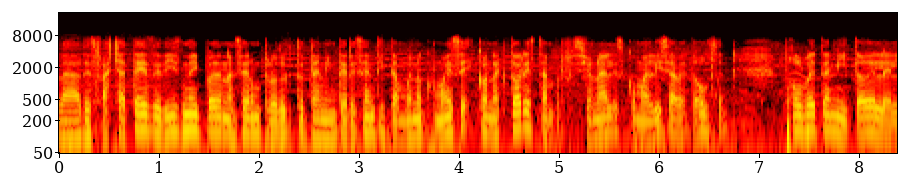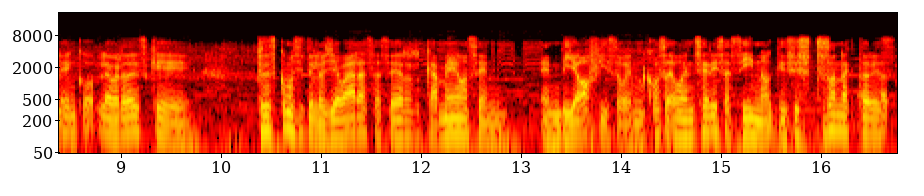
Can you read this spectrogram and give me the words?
la desfachatez de Disney pueden hacer un producto tan interesante y tan bueno como ese, con actores tan profesionales como Elizabeth Olsen, Paul Bettany y todo el elenco. La verdad es que pues es como si te los llevaras a hacer cameos en, en The Office o en cosas o en series así, ¿no? Que dices, estos son actores,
